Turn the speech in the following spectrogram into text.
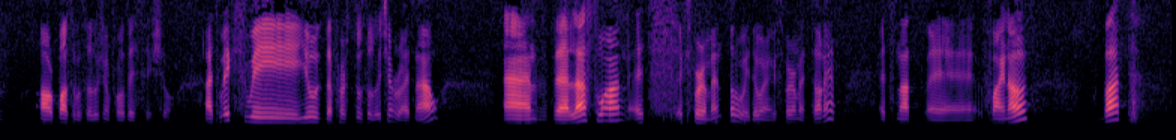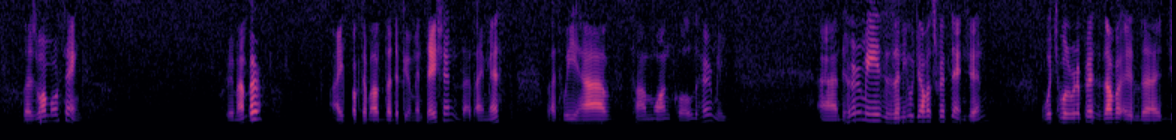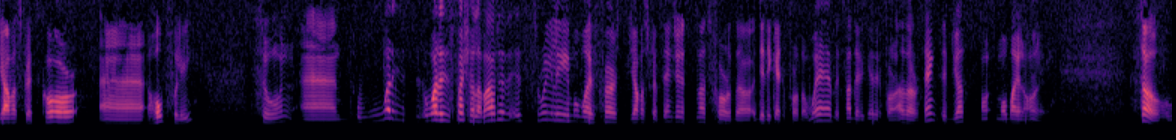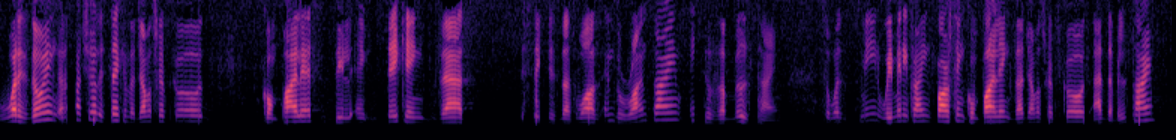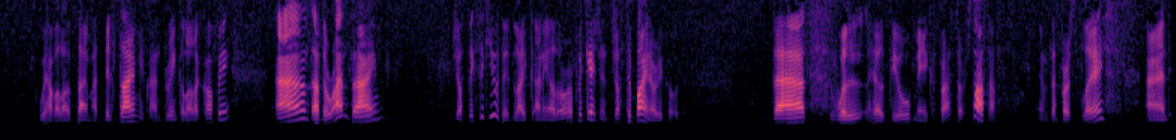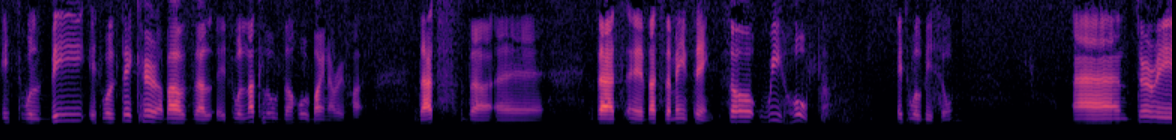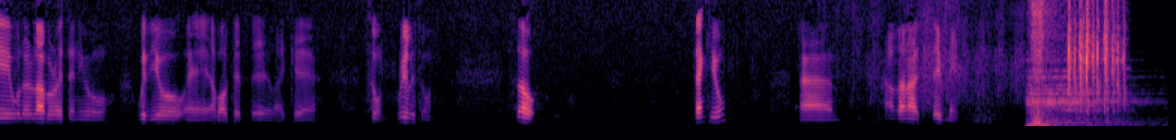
our possible solution for this issue. At Wix, we use the first two solutions right now. And the last one, it's experimental. We're doing experiments on it. It's not uh, final. But there's one more thing. Remember? I talked about the documentation that I missed, that we have someone called Hermes. And Hermes is a new JavaScript engine which will replace uh, the JavaScript core, uh, hopefully, soon. And what is what is special about it? It's really mobile first JavaScript engine. It's not for the dedicated for the web. It's not dedicated for other things. It's just mobile only. So what it's doing in a nutshell is taking the JavaScript code, compile it, eh, taking that stages that was in the runtime into the build time. So what it mean? We're minifying, parsing, compiling the JavaScript code at the build time. We have a lot of time at build time. You can drink a lot of coffee. And at the runtime, just execute it like any other application. It's just a binary code. That will help you make faster startups in the first place. And it will be, it will take care about the, it will not load the whole binary file. That's the, uh, that's, uh, that's the main thing. So we hope it will be soon. And Terry will elaborate on you, with you uh, about it uh, like uh, soon, really soon. So thank you and have a nice evening.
